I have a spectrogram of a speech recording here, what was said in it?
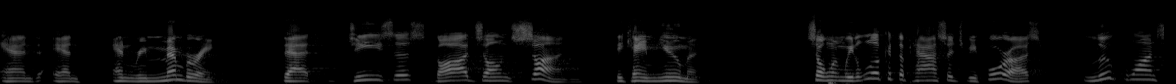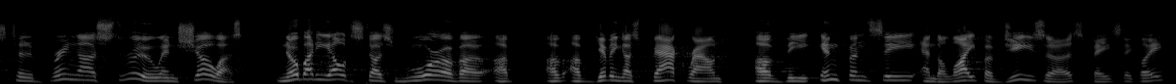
and, and, and remembering that Jesus, God's own Son, became human. So when we look at the passage before us, Luke wants to bring us through and show us. Nobody else does more of, a, of, of giving us background of the infancy and the life of Jesus, basically,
